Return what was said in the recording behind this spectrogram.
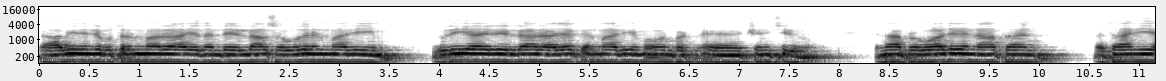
ദാവീദിന്റെ പുത്രന്മാരായ തന്റെ എല്ലാ സഹോദരന്മാരെയും യുദിയായിലെ എല്ലാ രാജാക്കന്മാരെയും അവൻ ക്ഷണിച്ചിരുന്നു. എന്നാൽ പ്രവാചകൻ നാഥാൻ ബഥാനിയ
